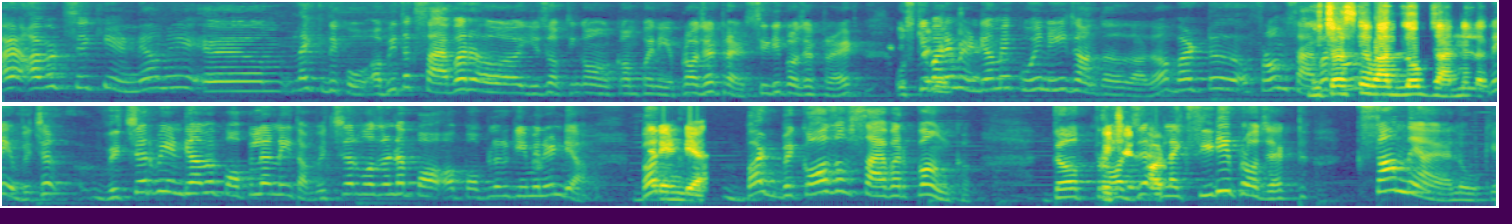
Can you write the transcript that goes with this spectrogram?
आई आई वुड से कि इंडिया में लाइक um, देखो अभी तक साइबर uh, ये जो अपनी कंपनी है project red CD project red उसके बारे में इंडिया में कोई नहीं जानता था ज़्यादा बट फ्रॉम साइबर विचर्स के बाद लोग जानने लगे। नहीं विचर विचर भी इंडिया में पॉपुलर नहीं था। Witcher wasn't a popular game in India but India but because of Cyberpunk the project like CD project सामने आया लोगों के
